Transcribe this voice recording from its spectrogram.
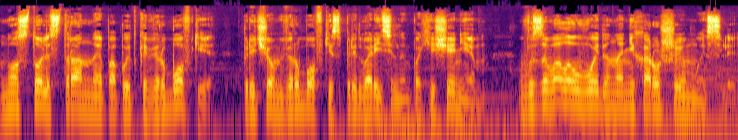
но столь странная попытка вербовки, причем вербовки с предварительным похищением, вызывала у Войдена нехорошие мысли.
